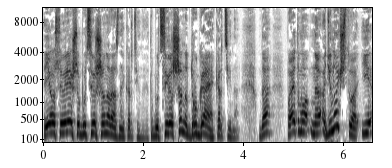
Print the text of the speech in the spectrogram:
Я вас уверяю, что будет совершенно разная картина. Это будет совершенно другая картина. Да? Поэтому э, одиночество и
